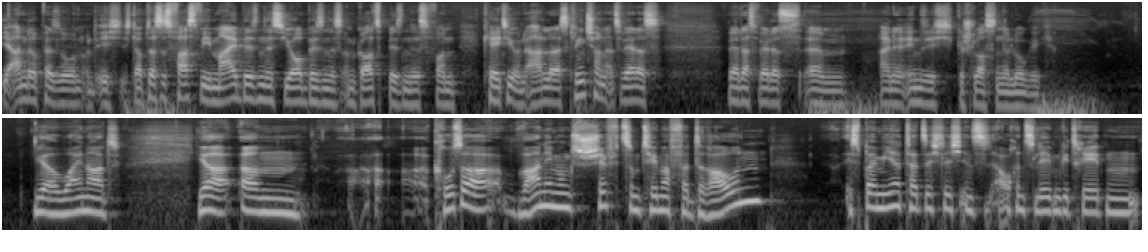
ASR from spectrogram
die andere Person und ich. Ich glaube, das ist fast wie My Business, Your Business und God's Business von Katie und Adler. Das klingt schon, als wäre das, wäre das, wäre das ähm, eine in sich geschlossene Logik. Ja, why not? Ja, ähm, äh, großer Wahrnehmungsschiff zum Thema Vertrauen ist bei mir tatsächlich ins, auch ins Leben getreten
